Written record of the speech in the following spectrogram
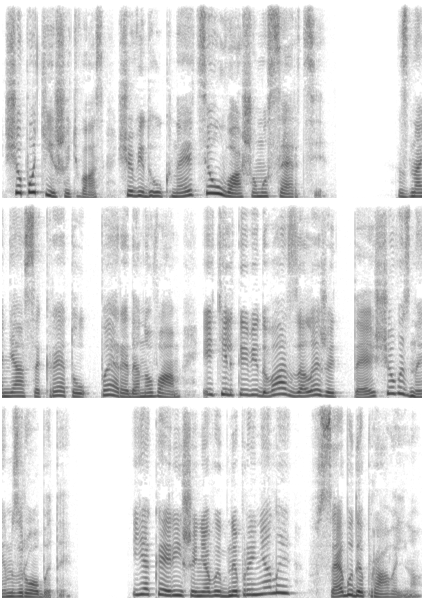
що потішить вас, що відгукнеться у вашому серці. Знання секрету передано вам, і тільки від вас залежить те, що ви з ним зробите. Яке рішення ви б не прийняли, все буде правильно.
